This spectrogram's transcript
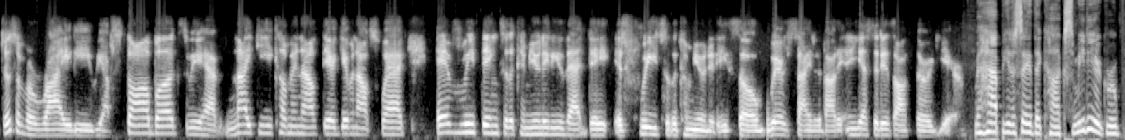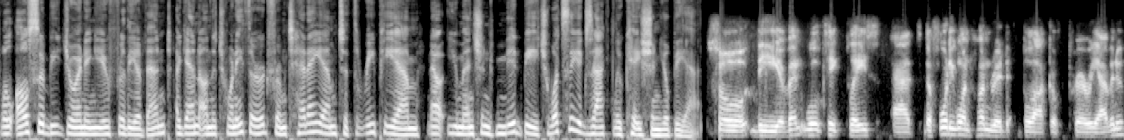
just a variety we have Starbucks, we have Nike coming out there giving out swag. Everything to the community that day is free to the community. So we're excited about it. And yes, it is our third year. I'm happy to say that Cox Media Group will also be joining you for the event again on the 23rd from 10 a.m. to 3 p.m. Now, you mentioned Mid Beach. What's the exact location you'll be at? So the event will take place at the 4100 block of Prairie Avenue.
